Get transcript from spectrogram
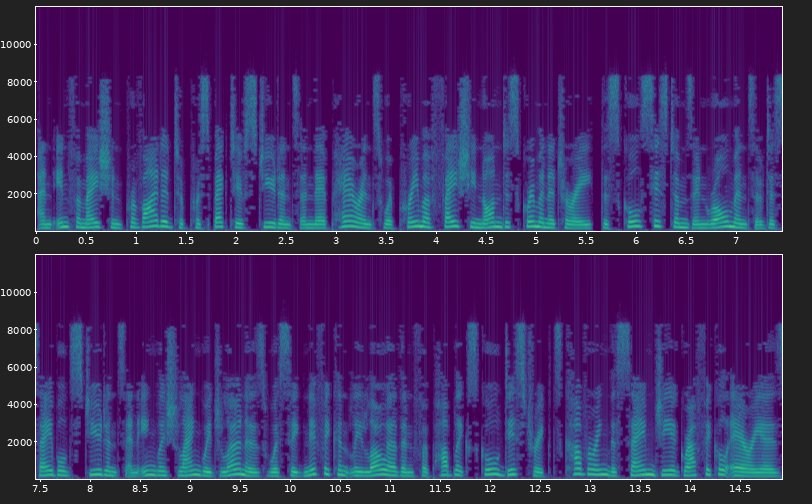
and information provided to prospective students and their parents were prima facie non-discriminatory, the school system's enrollments of disabled students and English language learners were significantly lower than for public school districts covering the same geographical areas.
